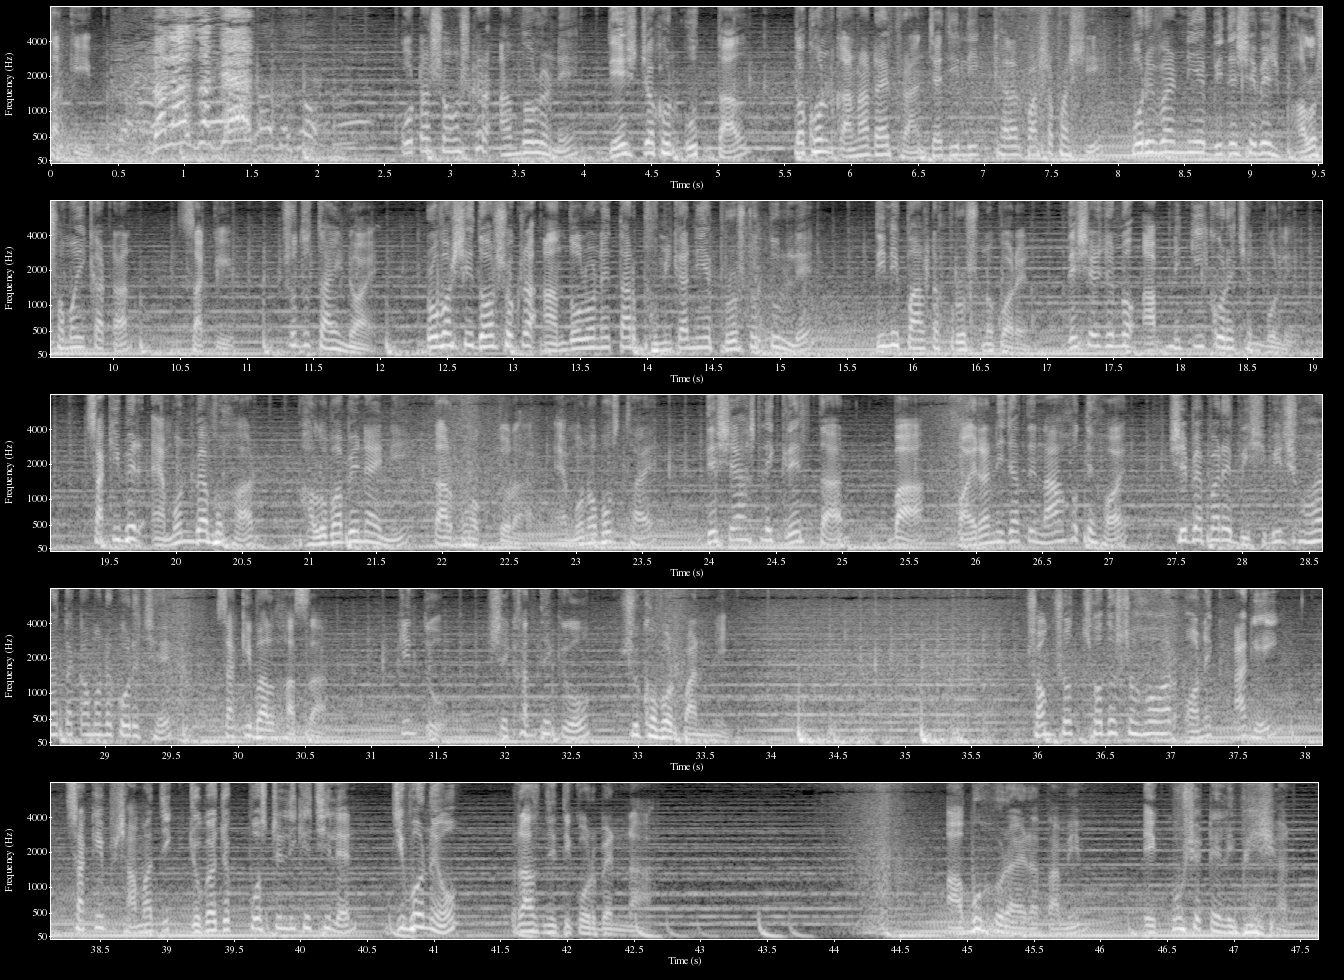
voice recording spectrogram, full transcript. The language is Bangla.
সাকিব! কোটা সংস্কার আন্দোলনে দেশ যখন উত্তাল, তখন কানাডায় ফ্র্যাঞ্চাইজি লিগ খেলার পাশাপাশি পরিবার নিয়ে বিদেশে বেশ ভালো সময় কাটান সাকিব। শুধু তাই নয়, প্রবাসী দর্শকরা আন্দোলনে তার ভূমিকা নিয়ে প্রশ্ন তুললে তিনি পাল্টা প্রশ্ন করেন, দেশের জন্য আপনি কি করেছেন? বলে। সাকিবের এমন ব্যবহার ভালোভাবে নেয়নি তার ভক্তরা। এমন অবস্থায় দেশে আসলে গ্রেফতার বা হয়রানি যাতে না হতে হয়, সে ব্যাপারে বিসিবির সহায়তা কামনা করেছে সাকিব আল হাসান। কিন্তু সেখান থেকেও সুখবর পাননি। সংসদ সদস্য হওয়ার অনেক আগেই সাকিব সামাজিক যোগাযোগ পোস্টে লিখেছিলেন, জীবনেও রাজনীতি করবেন না। আবু হরায়রা তামিম, একুশে টেলিভিশন।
